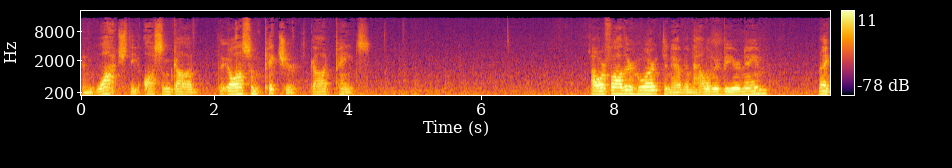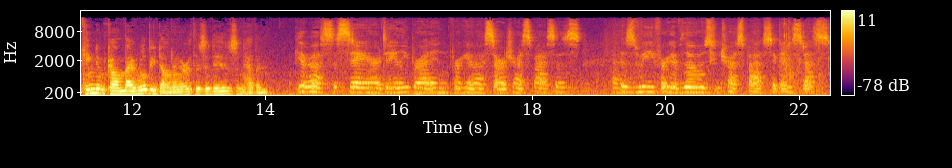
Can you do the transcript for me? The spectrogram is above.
and watch the awesome God, the awesome picture God paints. Our Father who art in heaven, hallowed be your name. Thy kingdom come, thy will be done on earth as it is in heaven. Give us this day our daily bread and forgive us our trespasses, as we forgive those who trespass against us.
